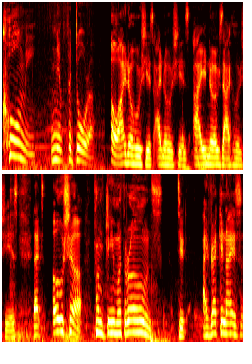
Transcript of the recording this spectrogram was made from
Call me Nymphadora. Oh, I know who she is. I know who she is. I know exactly who she is. That's Osha from Game of Thrones. Dude, I recognize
